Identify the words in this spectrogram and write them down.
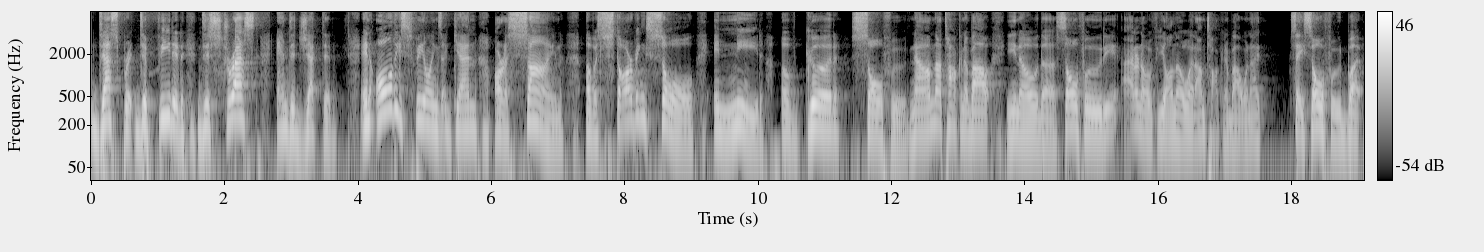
desperate, defeated, distressed, and dejected. And all these feelings, again, are a sign of a starving soul in need of good soul food. Now, I'm not talking about, you know, the soul food. I don't know if you all know what I'm talking about when I say soul food, but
